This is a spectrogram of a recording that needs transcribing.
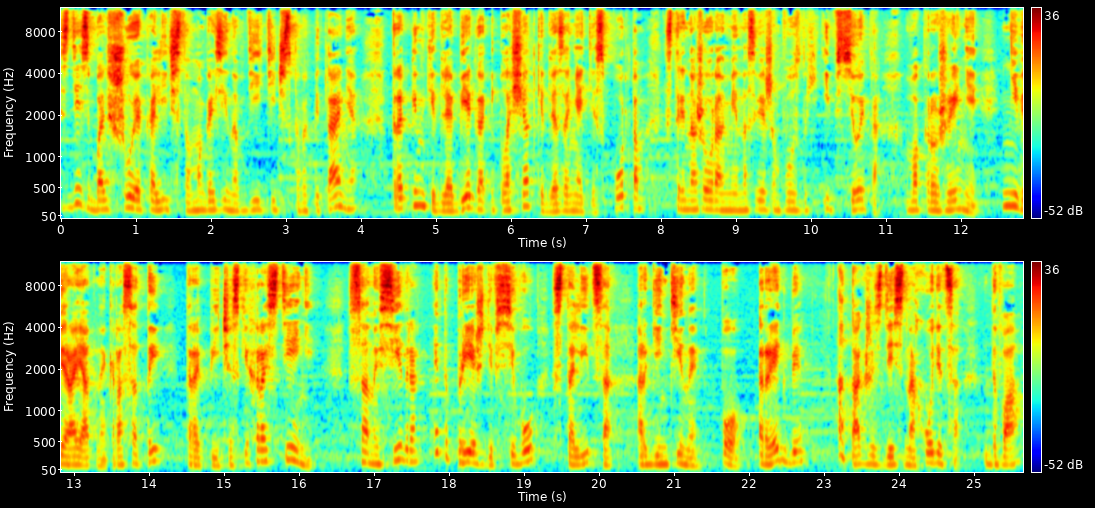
Здесь большое количество магазинов диетического питания, тропинки для бега и площадки для занятий спортом с тренажерами на свежем воздухе. И все это в окружении невероятной красоты тропических растений. Сан-Исидро – это прежде всего столица Аргентины по регби, а также здесь находится два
